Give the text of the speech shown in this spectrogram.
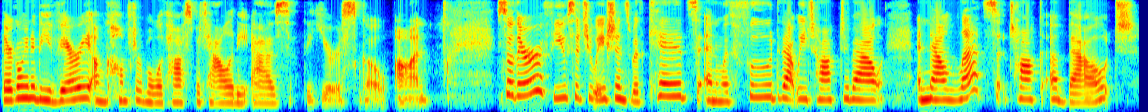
they're going to be very uncomfortable with hospitality as the years go on. So, there are a few situations with kids and with food that we talked about. And now let's talk about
